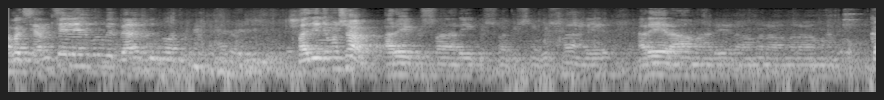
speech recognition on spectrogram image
అలా సెన్సే లేనప్పుడు మీరు బ్యాలెన్స్ పది నిమిషాలు. హరే కృష్ణ హరే కృష్ణ కృష్ణ కృష్ణ హరే హరే రామ హరే రామ రామ రామ హరే ఒక్క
